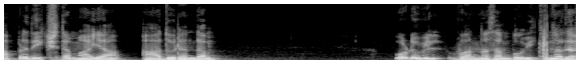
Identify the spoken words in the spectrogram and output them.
അപ്രതീക്ഷിതമായ ആ ദുരന്തം ഒടുവിൽ വന്ന് സംഭവിക്കുന്നത്.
